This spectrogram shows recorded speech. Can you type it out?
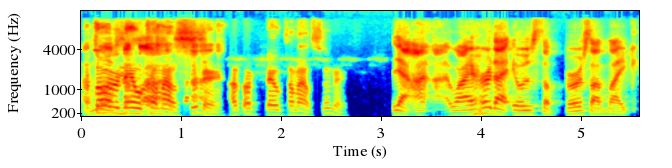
I'm i thought they would come out sooner. I thought they would come out sooner yeah, I, I, when I heard that it was the first, I'm like,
